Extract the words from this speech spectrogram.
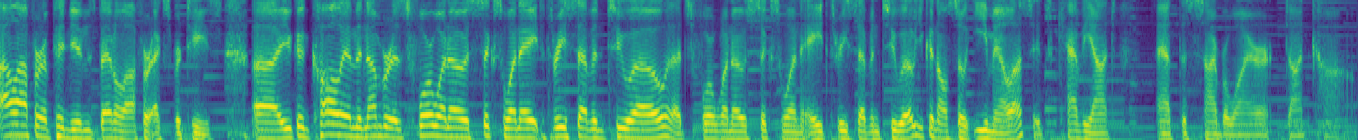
I'll offer opinions. Ben will offer expertise. Uh, you can call in. The number is 410 618 3720. That's 410 618 3720. You can also email us. It's caveat at thecyberwire.com.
